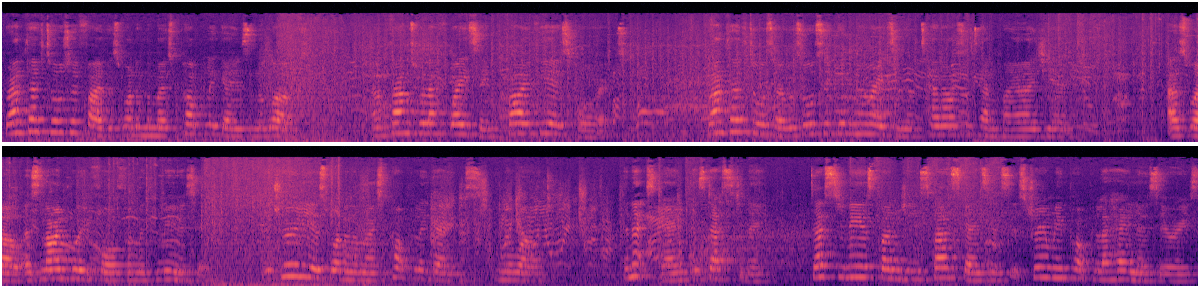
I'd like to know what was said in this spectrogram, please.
Grand Theft Auto 5 is one of the most popular games in the world, and fans were left waiting five years for it. Grand Theft Auto was also given a rating of 10 out of 10 by IGN, as well as 9.4 from the community. It truly is one of the most popular games in the world. The next game is Destiny. Destiny is Bungie's first game since the extremely popular Halo series,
